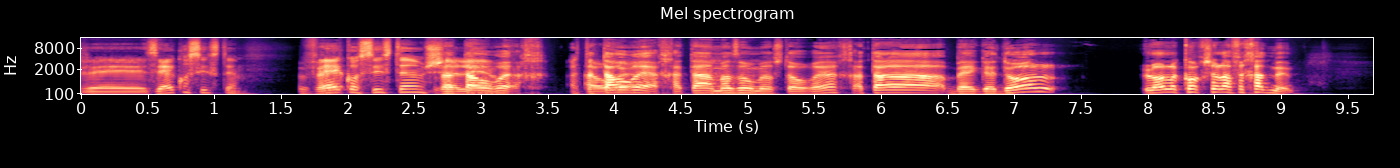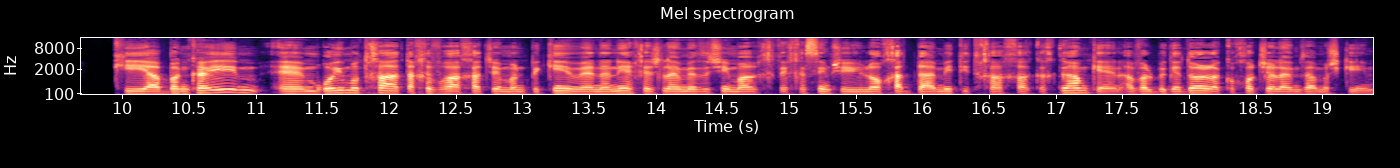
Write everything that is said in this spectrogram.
וזה ecosystem. ו- ecosystem שלם. ואתה אורח. אתה אורח, אתה, מה זה אומר שאתה אורח? אתה בגדול לא לקוח של אף אחד מהם. כי הבנקאים, הם רואים אותך, אתה חברה אחת שהם מנפיקים, ונניח יש להם איזושהי מערכת יחסים שהיא לא חד פעמית איתך אחר כך גם כן, אבל בגדול הלקוחות שלהם זה המשקיעים.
